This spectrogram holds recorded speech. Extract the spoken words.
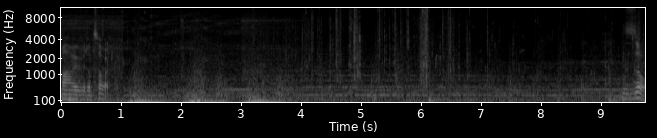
Machen wir wieder zurück. So.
